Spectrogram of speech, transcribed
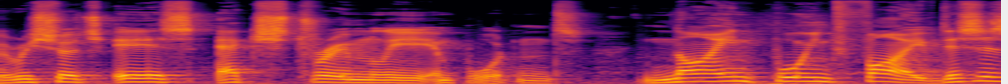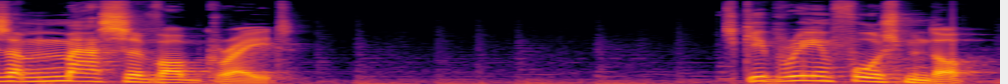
The research is extremely important. 9.5. This is a massive upgrade. Let's keep reinforcement up.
